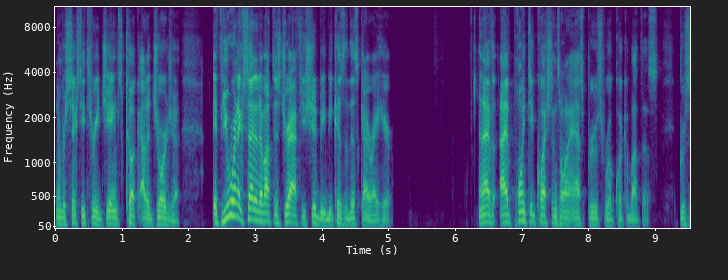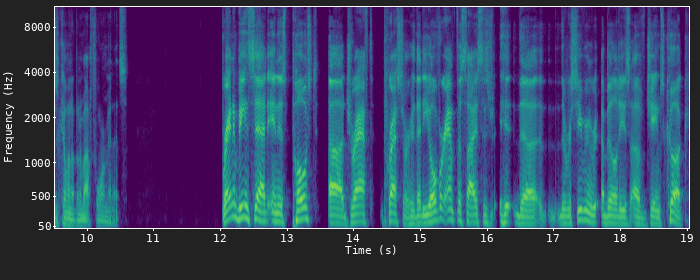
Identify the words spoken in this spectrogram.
number 63, James Cook out of Georgia. If you weren't excited about this draft, you should be because of this guy right here. And I've I have pointed questions I want to ask Bruce real quick about this. Bruce is coming up in about four minutes. Brandon Beane said in his post uh, draft presser that he overemphasized his, his, the the receiving abilities of James Cook,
